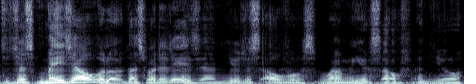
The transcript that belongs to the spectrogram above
just major overload. That's what it is, and you're just overwhelming yourself, and your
